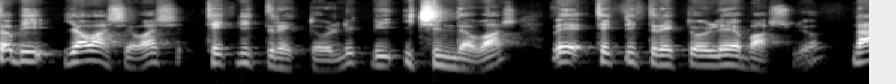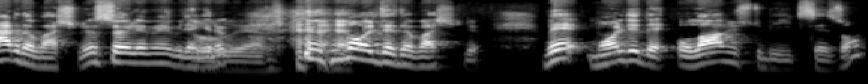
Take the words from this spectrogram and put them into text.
tabii yavaş yavaş teknik direktörlük bir içinde var ve teknik direktörlüğe başlıyor. Nerede başlıyor söylemeye bile gerek yok. yani. Molde'de başlıyor. Ve Molde'de olağanüstü bir ilk sezon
